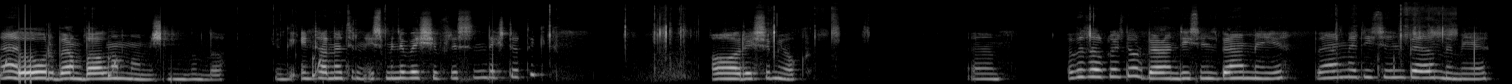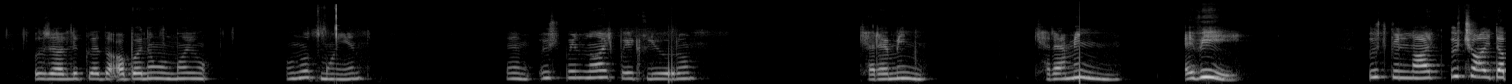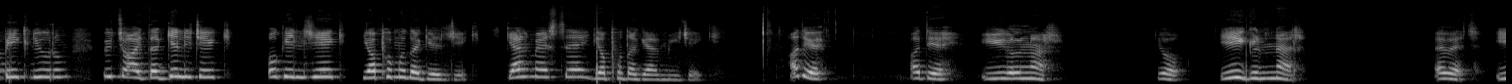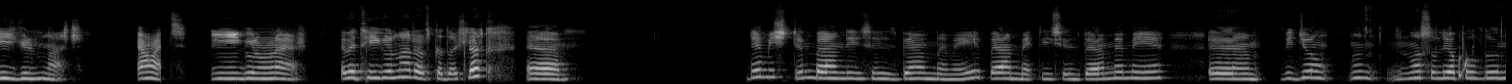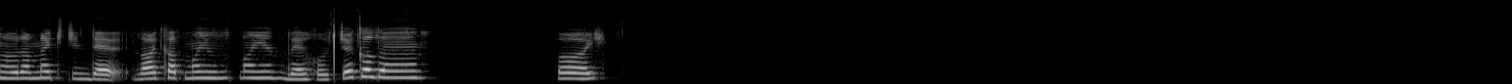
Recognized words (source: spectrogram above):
He doğru ben bağlanmamışım bunda. Çünkü internetin ismini ve şifresini değiştirdik. Aa resim yok. Evet arkadaşlar beğendiyseniz beğenmeyi, beğenmediyseniz beğenmemeyi, özellikle de abone olmayı unutmayın. Ee, 3000 like bekliyorum. Kerem'in Kerem'in evi 3000 like 3 ayda bekliyorum. 3 ayda gelecek. O gelecek. Yapımı da gelecek. Gelmezse yapı da gelmeyecek. Hadi. Hadi. İyi günler. Yok. İyi günler. Evet. iyi günler. Evet. iyi günler. Evet iyi günler arkadaşlar. Eee demiştim. Beğendiyseniz beğenmemeyi, beğenmediyseniz beğenmemeyi, e, videonun nasıl yapıldığını öğrenmek için de like atmayı unutmayın ve hoşça kalın. Bye.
